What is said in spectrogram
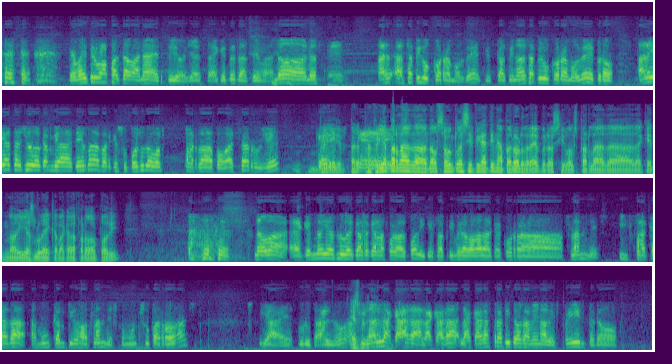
que vaig trobar a faltar Van Aert, tio, ja està, aquest és el tema. No, no sé, ha, ha sapigut córrer molt bé, és que al final ha sapigut córrer molt bé, però ara ja t'ajudo a canviar de tema perquè suposo que vols parlar de Pogacar, Roger. Que Bé, és, eh, Preferia parlar de, del segon classificat i anar per ordre, eh? però si vols parlar d'aquest noi eslovè que va quedar fora del podi... No, home, aquest noi eslové que va quedar fora del podi, que és la primera vegada que corre a Flandes i fa quedar amb un campió de Flandes com un superrodes, hòstia, és brutal, no? Al És final brutal. la caga, la caga, la caga estrepitosament a l'esprint, però,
